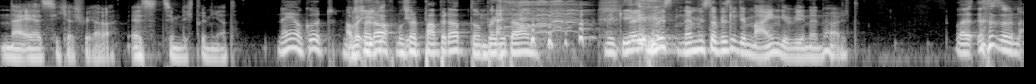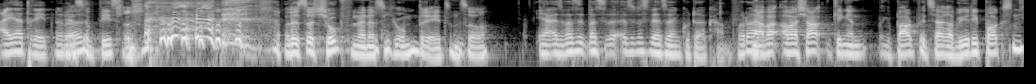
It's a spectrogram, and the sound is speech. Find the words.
nein, er ist sicher schwerer. Er ist ziemlich trainiert. Naja, gut. Muss Aber halt ich- auch, muss halt pump it up, don't bring it down. Niki. Ihr müsst, müsst ein bisschen gemein gewinnen halt. So ein Eier treten, oder Ja, so ein bisschen. Oder so schupfen, wenn er sich umdreht und so. Ja, also, was, was, also das wäre so ein guter Kampf, oder? Ja, aber, aber schau, gegen einen Paul Pizzerra würde ich boxen.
